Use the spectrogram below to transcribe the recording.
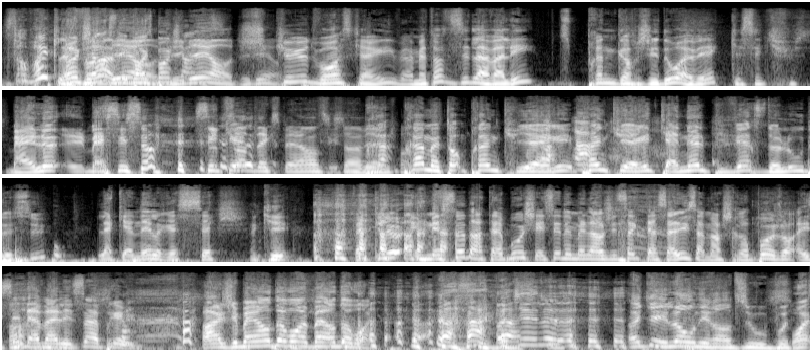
Ça va être le Bonne fun. Je suis curieux de voir ce qui arrive. Mettons, tu essaies de l'avaler, tu prends une gorgée d'eau avec, qu'est-ce que tu fais? Ben là, euh, ben c'est ça. C'est C'est une sorte d'expérience qui s'en vient. Prends, mettons, prends une cuillerée, prends une cuillerée de cannelle puis verse de l'eau dessus. La cannelle reste sèche. OK. Fait que là, mets ça dans ta bouche, essaie de mélanger ça avec ta salée, ça marchera pas. Genre, essaie d'avaler ça après. Ah, j'ai bien hâte de voir, bien hâte de voir. ok, là. OK, là, on est rendu au bout, Ouais.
